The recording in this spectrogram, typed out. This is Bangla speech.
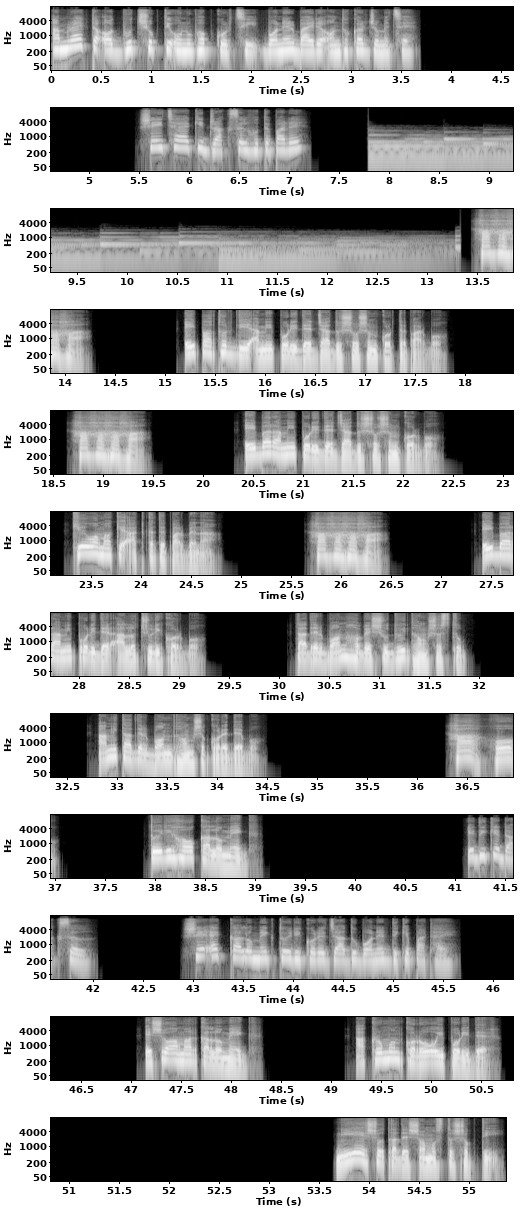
আমরা একটা অদ্ভুত শক্তি অনুভব করছি বনের বাইরে অন্ধকার জমেছে। সেই ছায়া কি ড্রাক্সেল হতে পারে? হা হা হা হা। এই পাথর দিয়ে আমি পরীদের জাদু শোষণ করতে পারব। হা হা হা হা। এইবার আমি পরীদের জাদু শোষণ করব। কেউ আমাকে আটকাতে পারবে না। হা হা হা হা। এইবার আমি পরীদের আলো চুরি করব। তাদের বন হবে শুধুই ধ্বংসস্তূপ। আমি তাদের বন ধ্বংস করে দেব। হা, হো। তৈরি হও কালো মেঘ। এদিকে ডাক্সেল। সে এক কালো মেঘ তৈরি করে জাদু বনের দিকে পাঠায়। এসো আমার কালো মেঘ। আক্রমণ করো ওই পরিদের। নিয়ে এসো তাদের সমস্ত শক্তি।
